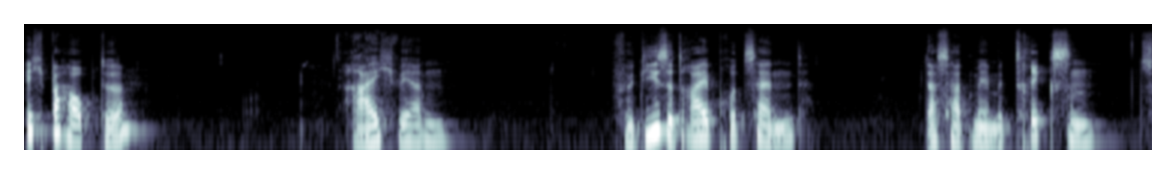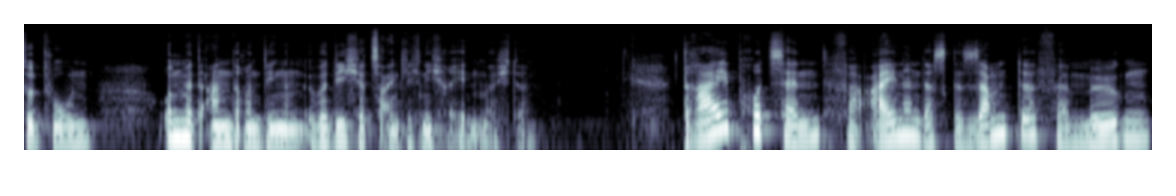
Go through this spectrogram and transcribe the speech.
Ich behaupte, reich werden für diese drei Prozent, das hat mehr mit Tricksen zu tun und mit anderen Dingen, über die ich jetzt eigentlich nicht reden möchte. Drei Prozent vereinen das gesamte Vermögen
